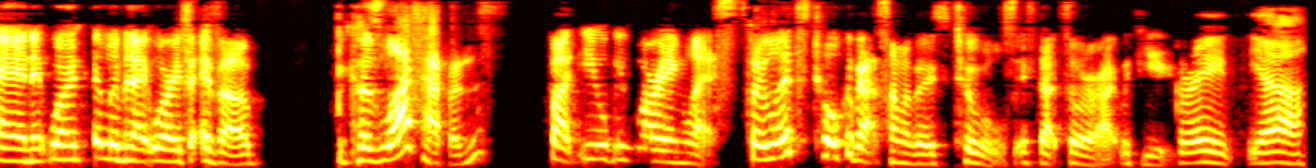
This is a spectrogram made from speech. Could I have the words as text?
and it won't eliminate worry forever because life happens, but you'll be worrying less. So let's talk about some of those tools if that's all right with you. Great. Yeah.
